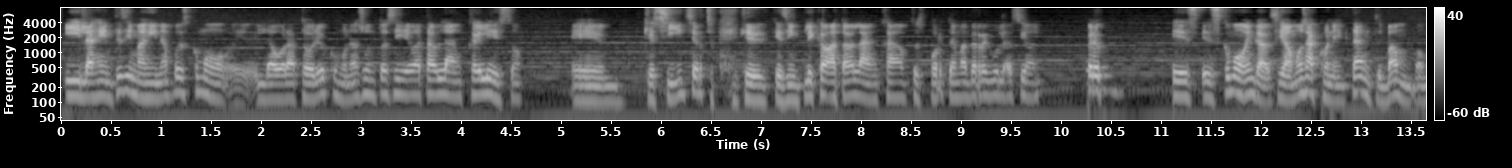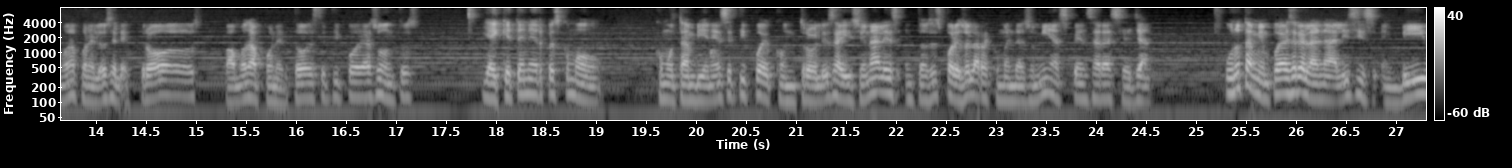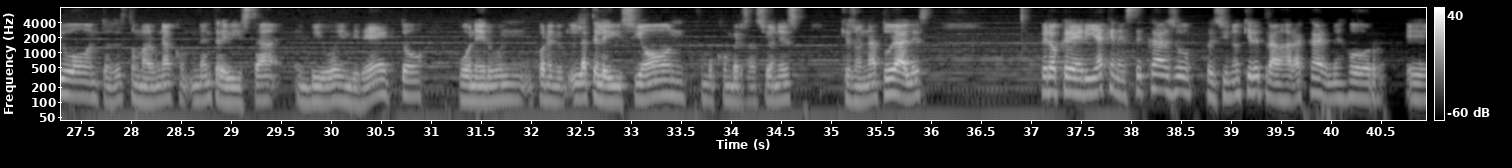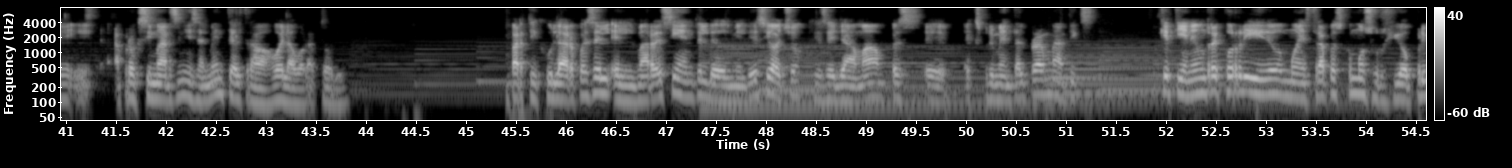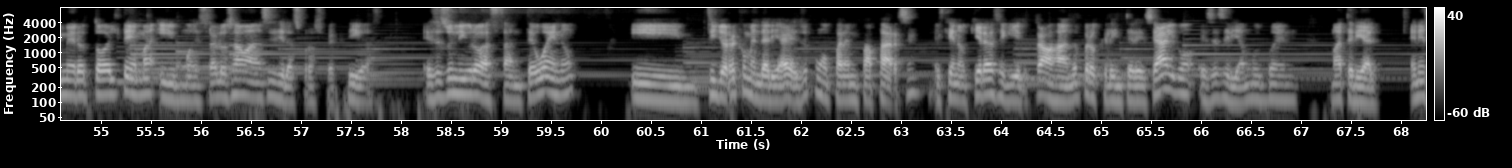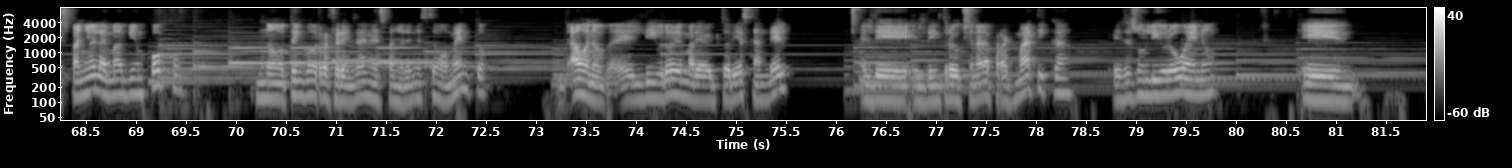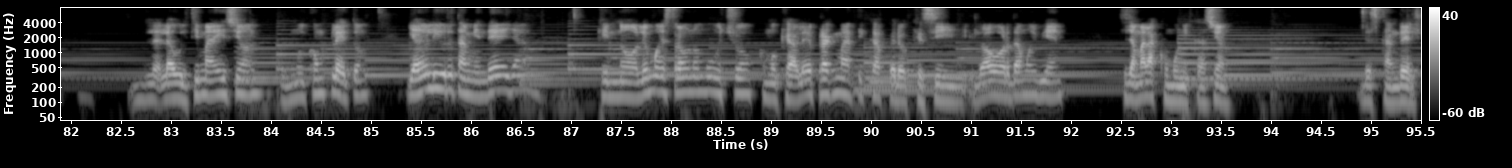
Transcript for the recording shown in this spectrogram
Y la gente se imagina pues como el laboratorio como un asunto así de bata blanca y listo. Eh, que sí, ¿cierto? Que, que, que, sí implica bata blanca pues por temas de regulación. Pero es, es como, venga, si vamos a conectar, entonces vamos, vamos a poner los electrodos, vamos a poner todo este tipo de asuntos. Y hay que tener pues como, como también ese tipo de controles adicionales. Entonces por eso la recomendación mía es pensar hacia allá uno también puede hacer el análisis en vivo, entonces tomar una, una entrevista en vivo e indirecto, poner, un, poner la televisión como conversaciones que son naturales, pero creería que en este caso, pues si uno quiere trabajar acá es mejor eh, aproximarse inicialmente al trabajo de laboratorio. En particular, pues el, más reciente, el de 2018, que se llama pues, eh, Experimental Pragmatics, que tiene un recorrido, muestra pues cómo surgió primero todo el tema y muestra los avances y las perspectivas. Ese es un libro bastante bueno y si yo recomendaría eso como para empaparse. El que no quiera seguir trabajando pero que le interese algo, ese sería muy buen material. En español hay más bien poco, no tengo referencias en español en este momento. Ah, bueno, el libro de María Victoria Escandel, el de, el de Introducción a la Pragmática, ese es un libro bueno. Eh, la, última edición, es muy completo. Y hay un libro también de ella que no le muestra a uno mucho, como que hable de pragmática, pero que sí lo aborda muy bien, se llama La comunicación, de Scandel.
